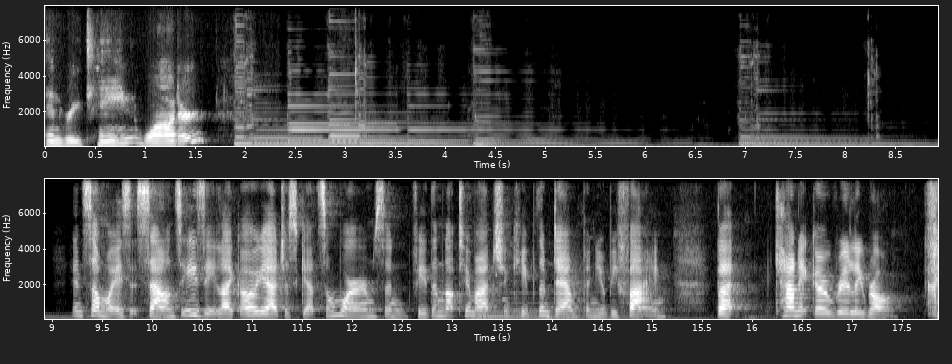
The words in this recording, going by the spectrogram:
and retain water. In some ways, it sounds easy, like, oh yeah, just get some worms and feed them not too much and keep them damp and you'll be fine. But can it go really wrong?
